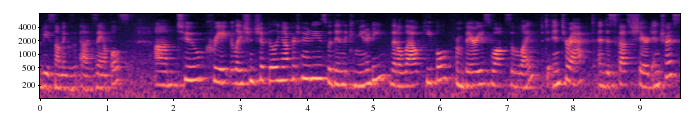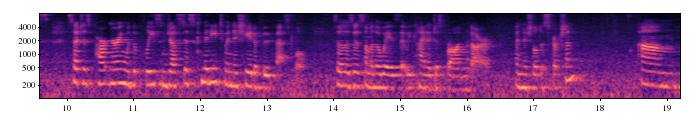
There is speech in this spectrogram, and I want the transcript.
Would be some ex- examples. Um, two, create relationship building opportunities within the community that allow people from various walks of life to interact and discuss shared interests, such as partnering with the Police and Justice Committee to initiate a food festival. So, those are some of the ways that we kind of just broadened our initial description. Um,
